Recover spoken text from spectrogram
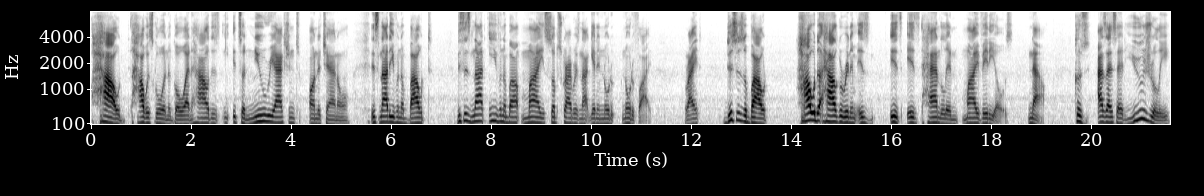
how how it's going to go and how this it's a new reaction to, on the channel. It's not even about this is not even about my subscribers not getting not- notified, right? This is about how the algorithm is is is handling my videos now because as i said usually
